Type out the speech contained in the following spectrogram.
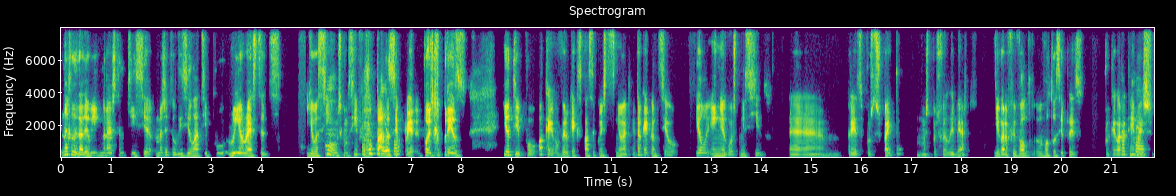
na realidade, eu ia ignorar esta notícia, mas aquilo dizia lá tipo rearrested. E eu assim, hum. mas como assim? Foi voltado a ser preso. Depois represo. E eu tipo, ok, vou ver o que é que se passa com este senhor. Então o que é que aconteceu? Ele em agosto tinha sido uh, preso por suspeita, mas depois foi liberto e agora foi, voltou a ser preso, porque agora okay. tem mais,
